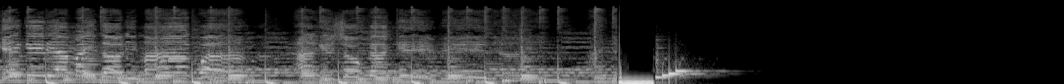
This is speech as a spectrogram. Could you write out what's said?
ngĩgiria maithori makwa agĩcoka kĩbe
